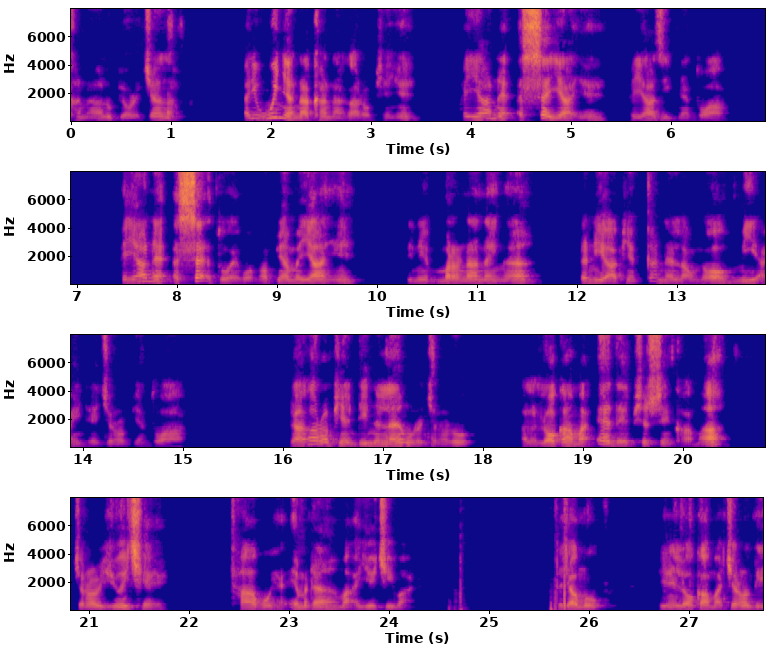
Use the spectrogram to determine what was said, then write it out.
ခန္ဓာလို့ပြောတယ်ကျမ်းစာအဲ့ဒီဝိညာဏခန္ဓာကတော့ဖြစ်ရင်ဖျားနဲ့အဆက်ရရင်ဖျားစီပြန်သွားဖះနဲ့အဆက်အသွယ်ပေါ့နော်ပြန်မရရင်ဒီနေ့မရဏနိုင်ငံတနည်းအားဖြင့်ကတ်နဲ့လောင်တော့မိအိုင်တဲ့ကျွန်တော်ပြန်သွားဒါကတော့ဖြင့်ဒီနလန်းကိုတော့ကျွန်တော်တို့အလောကမှာဧည့်သည်ဖြစ်စဉ်ခါမှာကျွန်တော်ရွေးချယ် ထားဖို့ရအင်မတန်မှအရေးကြီးပါတယ်ဒါကြောင့်မို့ဒီနေ့လောကမှာကျွန်တော်တို့ဒီ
